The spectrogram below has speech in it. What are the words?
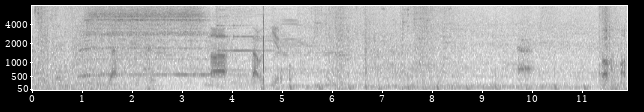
Yes, you Nah, that was beautiful. Oh.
